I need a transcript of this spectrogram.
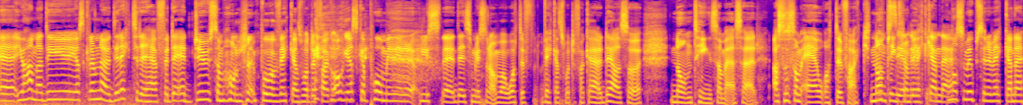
eh, Johanna, det är, jag ska lämna över direkt till dig här för det är du som håller på veckans what the fuck och jag ska påminna er, lys- eh, dig som lyssnar om vad f- veckans what the fuck är. Det är alltså någonting som är så här, alltså som är what the fuck. Någonting från veckan, något som är uppseendeväckande,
